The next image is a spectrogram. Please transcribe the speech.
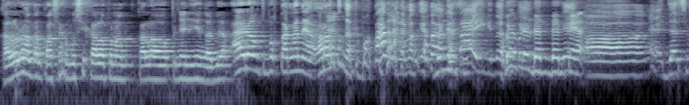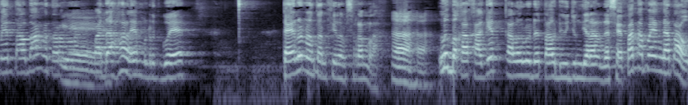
kalau lu nonton konser musik kalau penont kalau penyanyi nggak bilang ayo dong tepuk tangan ya. Orang tuh nggak tepuk tangan emang kayak Bener bener sih. gitu. Bener-bener, dan- dan kayak- oh, kayak judgmental banget orang Iya. padahal ya menurut gue ya kayak lu nonton film serem lah. Haha. lu bakal kaget kalau lu udah tahu di ujung jalan ada setan apa yang nggak tahu?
